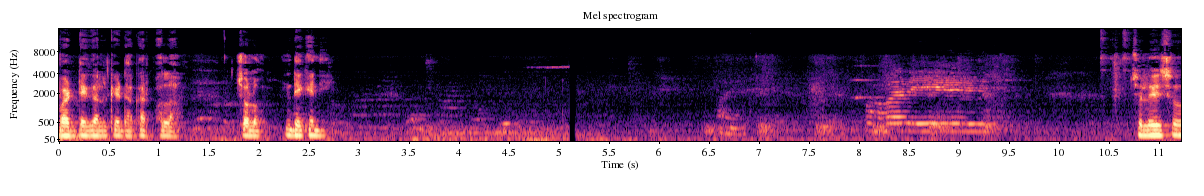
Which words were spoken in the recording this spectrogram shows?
বার্থডে গার্লকে ডাকার পালা। চলো, ডেকে নিই চলে এসো।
